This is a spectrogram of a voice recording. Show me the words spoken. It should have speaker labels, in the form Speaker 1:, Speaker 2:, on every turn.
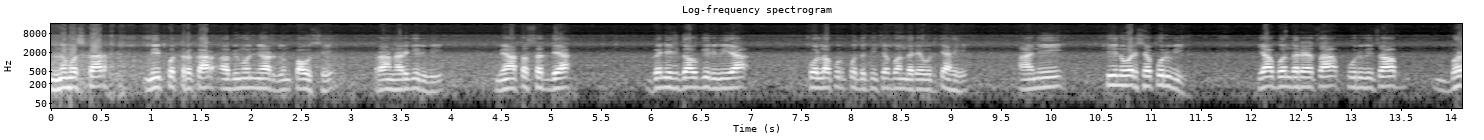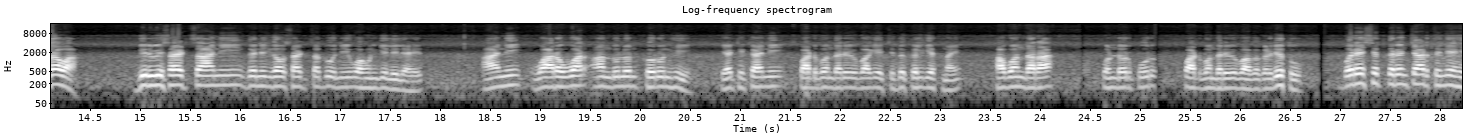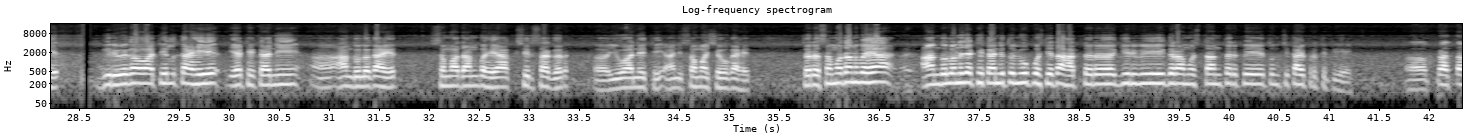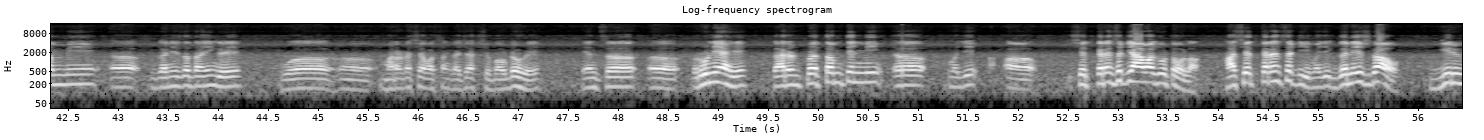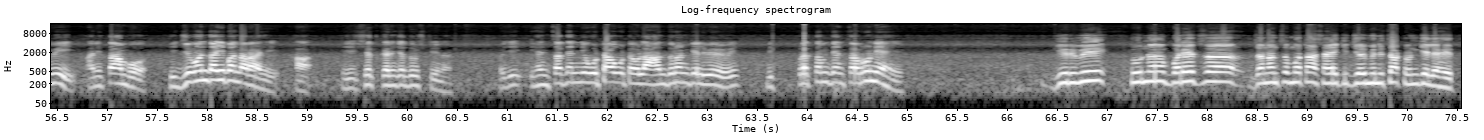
Speaker 1: नमस्कार मी पत्रकार अभिमन्यू अर्जुन पावसे राहणार गिरवी. मी आता सध्या गणेशगाव गिरवी या कोल्हापूर पद्धतीच्या बंधाऱ्यावरती आहे आणि तीन वर्षापूर्वी या बंधाऱ्याचा पूर्वीचा भरावा गिरवी साईडचा आणि गणेशगाव साईडचा दोन्ही वाहून गेलेले आहेत आणि वारंवार आंदोलन करूनही या ठिकाणी पाटबंधारे विभाग याची दखल घेत नाही. हा बंधारा पंढरपूर पाटबंधारे विभागाकडे देतो बऱ्याच शेतकऱ्यांच्या अडचणी आहेत. गिरवे गावातील काही या ठिकाणी आंदोलक आहेत. समाधान भैया क्षीरसागर युवा नेते आणि समाजसेवक आहेत. तर समाधान भैया आंदोलनाच्या ठिकाणी तुम्ही उपस्थित आहात. तर गिरवी ग्रामस्थांतर्फे तुमची काय प्रतिक्रिया आहे?
Speaker 2: प्रथम मी गणेशदादा इंगळे व मराठा सेवा संघाचे अक्षयभाऊ डोळे यांचं ऋणी आहे. कारण प्रथम त्यांनी म्हणजे शेतकऱ्यांसाठी आवाज उठवला. हा शेतकऱ्यांसाठी म्हणजे गणेशगाव गिरवी आणि तांबो ही जीवनदायी बंधारा आहे हा हे शेतकऱ्यांच्या दृष्टीनं. म्हणजे ह्यांचा त्यांनी उठाव उठवला आंदोलन केले वेळोवेळी. मी प्रथम त्यांचा ऋणी आहे.
Speaker 1: गिरवीतून बरेच जणांचं मत असं आहे की जमिनी चाटून गेल्या आहेत.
